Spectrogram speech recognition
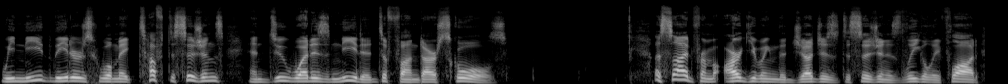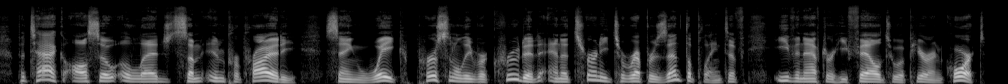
We need leaders who will make tough decisions and do what is needed to fund our schools. Aside from arguing the judge's decision is legally flawed, Ptak also alleged some impropriety, saying Wake personally recruited an attorney to represent the plaintiff even after he failed to appear in court.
